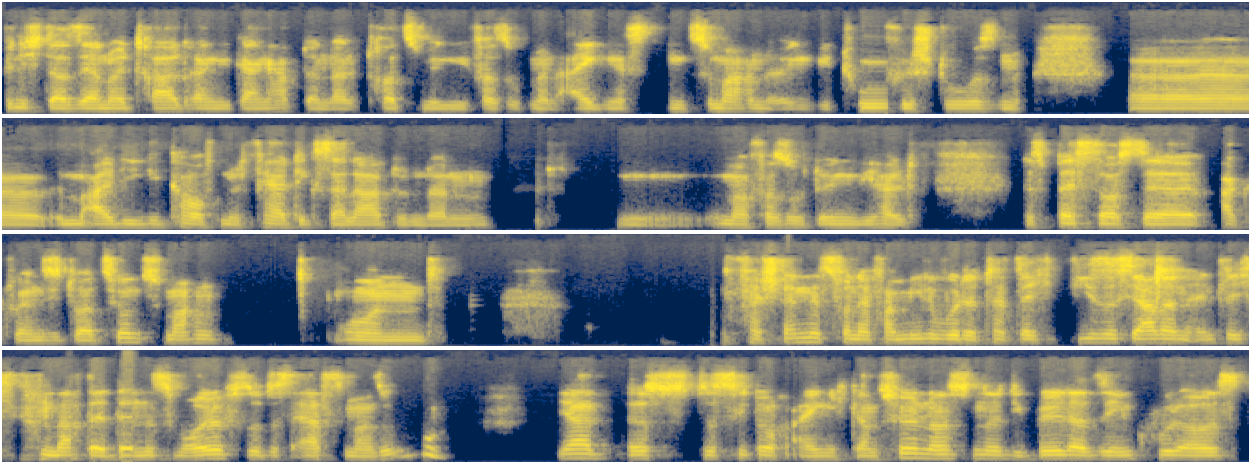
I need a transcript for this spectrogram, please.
bin ich da sehr neutral dran gegangen, habe dann halt trotzdem irgendwie versucht, mein eigenes Ding zu machen, irgendwie Thunfischdosen äh, im Aldi gekauft mit Fertigsalat und dann immer versucht, irgendwie halt das Beste aus der aktuellen Situation zu machen. Und Verständnis von der Familie wurde tatsächlich dieses Jahr dann endlich nach der Dennis Wolf so das erste Mal so, uh, ja, das, das sieht doch eigentlich ganz schön aus, ne? die Bilder sehen cool aus.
